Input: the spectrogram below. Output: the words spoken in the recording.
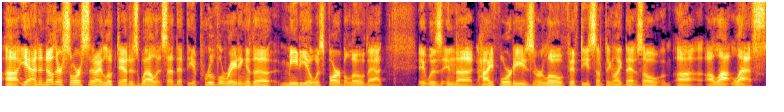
Uh, yeah, and another source that I looked at as well, it said that the approval rating of the media was far below that. It was in the high 40s or low 50s, something like that. So uh, a lot less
